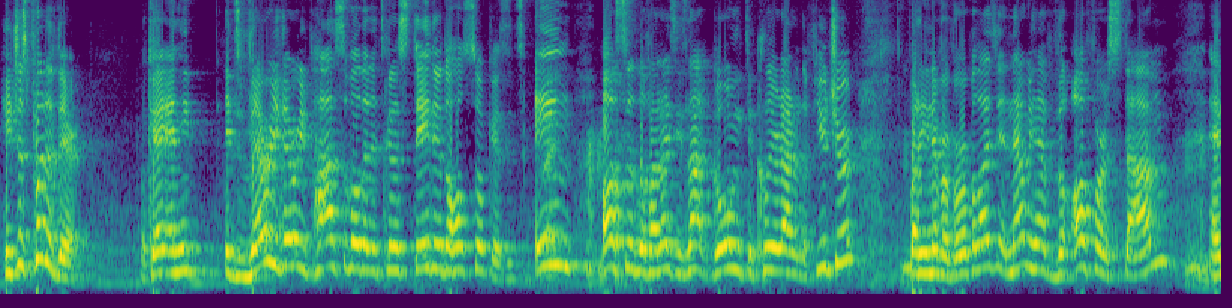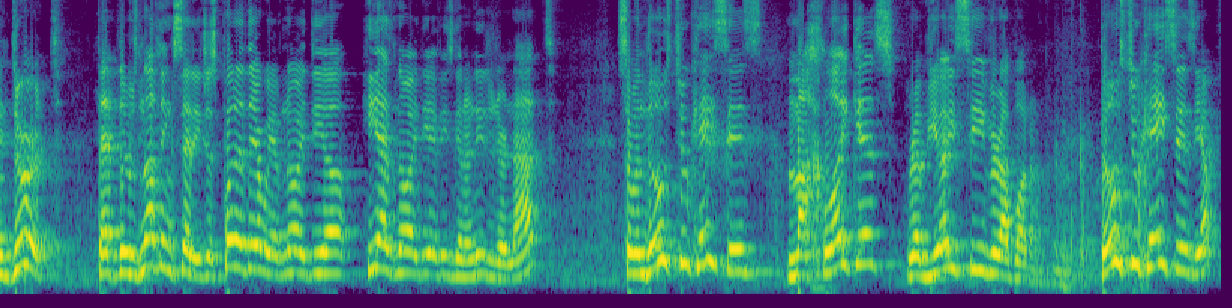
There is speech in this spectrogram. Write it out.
He just put it there. Okay, and he it's very, very possible that it's going to stay there the whole sukkah. It's Ein Asid Lefanais. He's not going to clear it out in the future, but he never verbalized it. And now we have the offer stam mm-hmm. and dirt that there's nothing said. He just put it there. We have no idea. He has no idea if he's going to need it or not. So in those two cases, machlaikes, Rabbi Yossi, v'Rabbanon. Those two cases, yep,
